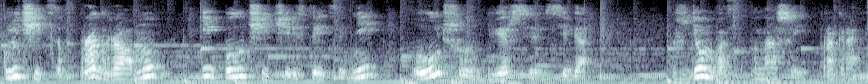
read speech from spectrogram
включиться в программу и получить через 30 дней лучшую версию себя. Ждем вас в нашей программе.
